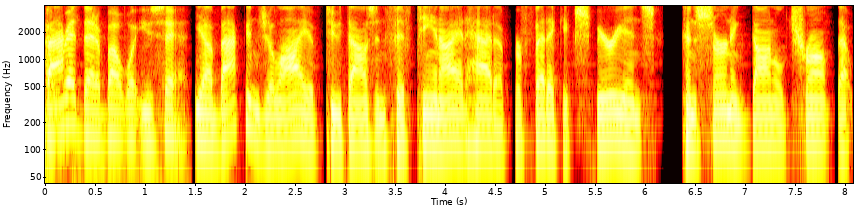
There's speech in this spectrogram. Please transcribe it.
I read that about what you said. yeah, back in July of 2015, I had had a prophetic experience concerning Donald Trump that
